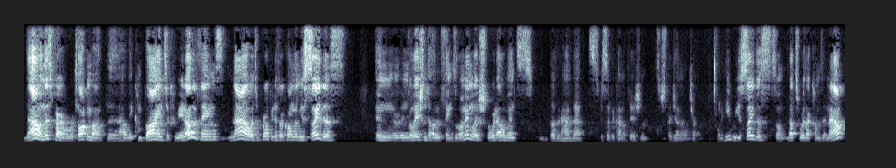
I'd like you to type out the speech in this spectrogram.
Now, in this where we're talking about the, how they combine to create other things, now it's appropriate to start calling them Yisaidus, in, in relation to other things. Although in English, the word elements doesn't have that specific connotation. It's just a general term. In Hebrew, you say this, so that's where that comes in now.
